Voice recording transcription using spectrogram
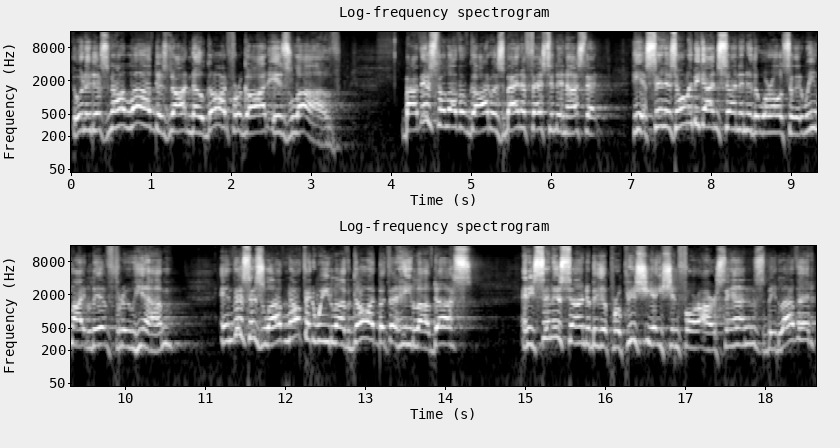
The one who does not love does not know God, for God is love. By this, the love of God was manifested in us that he has sent His only begotten Son into the world so that we might live through Him. And this is love, not that we loved God, but that He loved us. And He sent His Son to be the propitiation for our sins. Beloved,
